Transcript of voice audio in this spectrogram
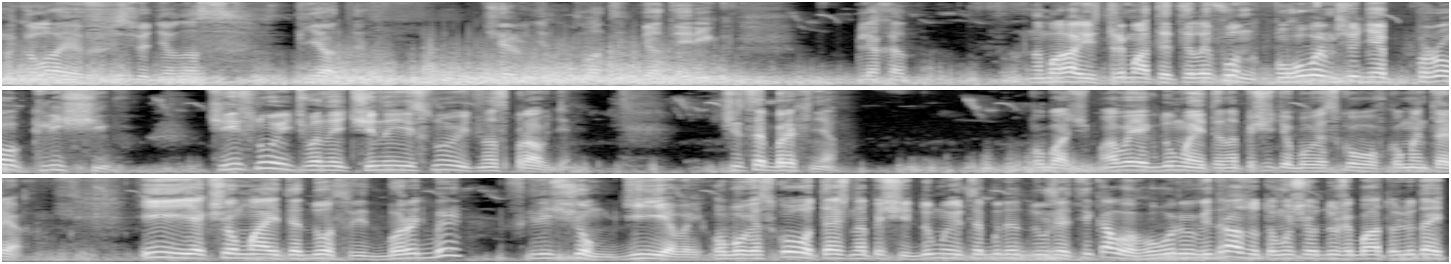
Миколаїв. Сьогодні у нас 5 червня, 25 рік. Бляха, намагаюсь тримати телефон. Поговоримо сьогодні про кліщів. Чи існують вони, чи не існують насправді. Чи це брехня? Побачимо. А ви як думаєте, напишіть обов'язково в коментарях. І якщо маєте досвід боротьби з кліщом дієвий, обов'язково теж напишіть. Думаю, це буде дуже цікаво. Говорю відразу, тому що дуже багато людей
